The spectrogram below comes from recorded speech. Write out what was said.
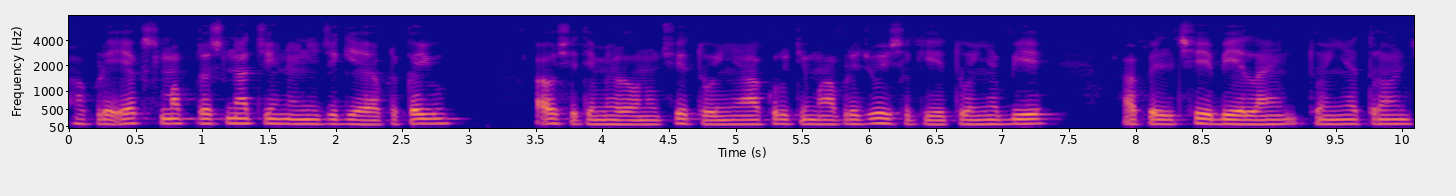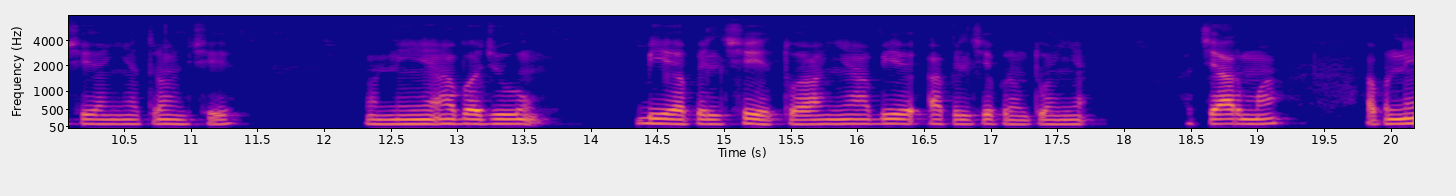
આપણે એક્સમાં પ્રશ્નાચિહ્નની જગ્યાએ આપણે કયું આવશે તે મેળવવાનું છે. તો અહીંયા આકૃતિમાં આપણે જોઈ શકીએ તો અહીંયા બે આપેલ છે, બે લાઈન. તો અહીંયા ત્રણ છે, અહીંયા ત્રણ છે. અને આ બાજુ બે આપેલ છે, તો અહીંયા બે આપેલ છે, પરંતુ અહીંયા આ ચારમાં આપણને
